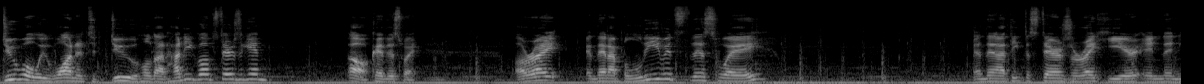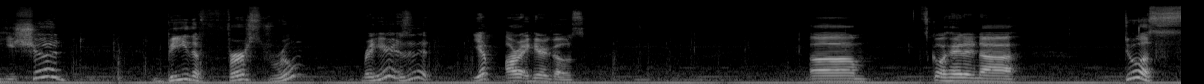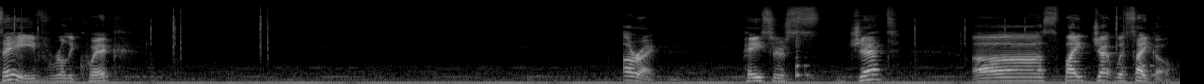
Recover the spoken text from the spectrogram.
do what we wanted to do. Hold on, how do you go upstairs again? Oh, okay, this way. Alright, and then I believe it's this way. And then I think the stairs are right here, and then he should be the first room? Right here, isn't it? Yep, alright, here it goes. Um, let's go ahead and, uh, do a save really quick. Alright. Pacers Jet. Uh, Spike Jet with Psycho.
